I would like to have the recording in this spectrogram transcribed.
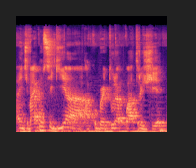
a gente vai conseguir a, a cobertura 4G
